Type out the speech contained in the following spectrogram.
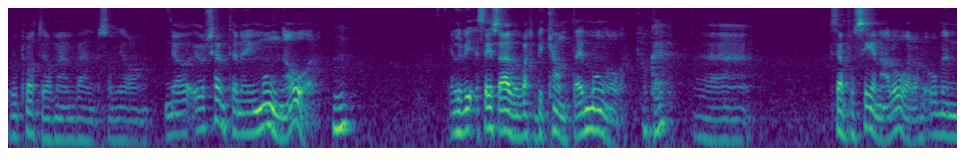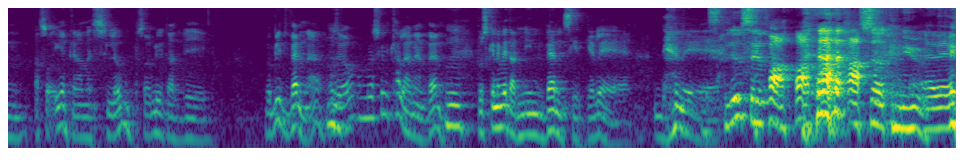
och då pratade jag med en vän som jag, jag, jag har känt henne i många år. Mm. Eller vi säger så här, vi har varit bekanta i många år. Okej. Sen på senare år, om en, alltså egentligen av en slump, så har det blivit att vi, vi har blivit vänner. Alltså jag, om jag skulle kalla henne en vän. Mm. Då ska ni veta att min väncirkel är, den är... Exclusive. Sök nu.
